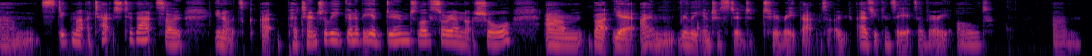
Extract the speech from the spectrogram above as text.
um, stigma attached to that. So, you know, it's uh, potentially going to be a doomed love story. I'm not sure. Um, but yeah, I'm really interested to read that. So as you can see, it's a very old, um,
